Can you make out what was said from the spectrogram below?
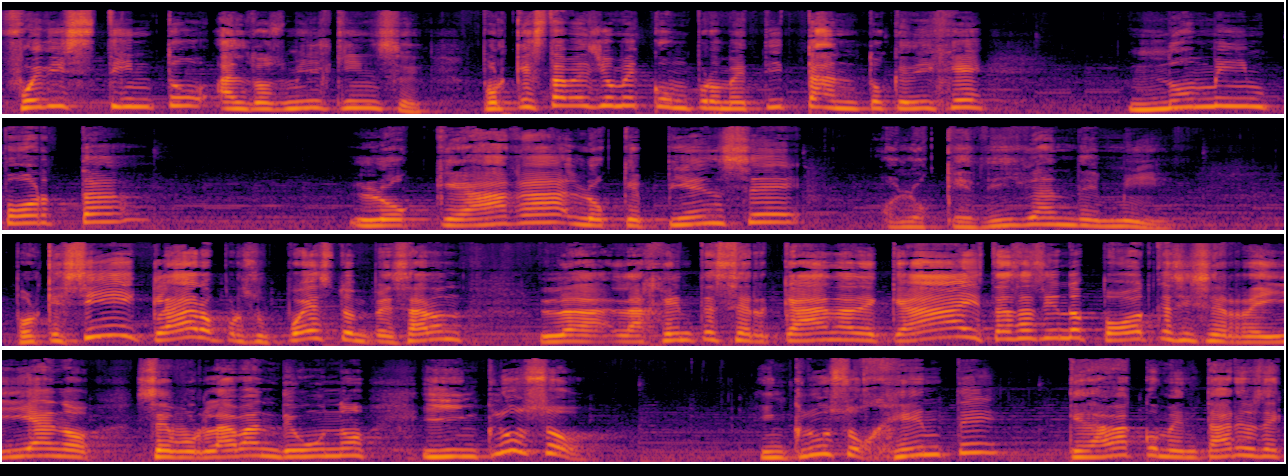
fue distinto al 2015, porque esta vez yo me comprometí tanto que dije, no me importa lo que haga, lo que piense o lo que digan de mí. Porque sí, claro, por supuesto, empezaron la, gente cercana de que, ay, estás haciendo podcast y se reían o se burlaban de uno. E incluso, incluso gente que daba comentarios de,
